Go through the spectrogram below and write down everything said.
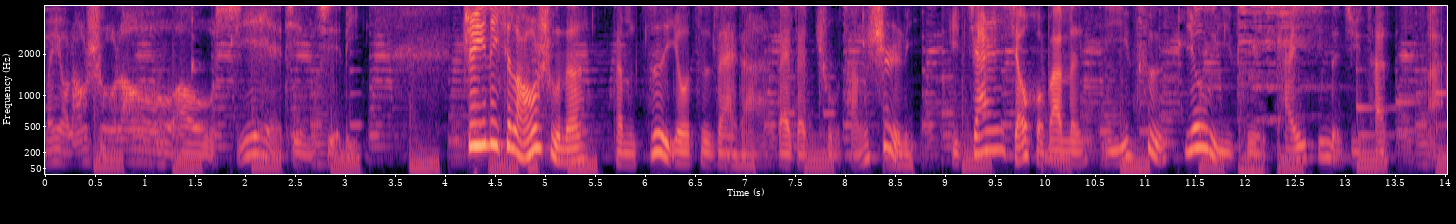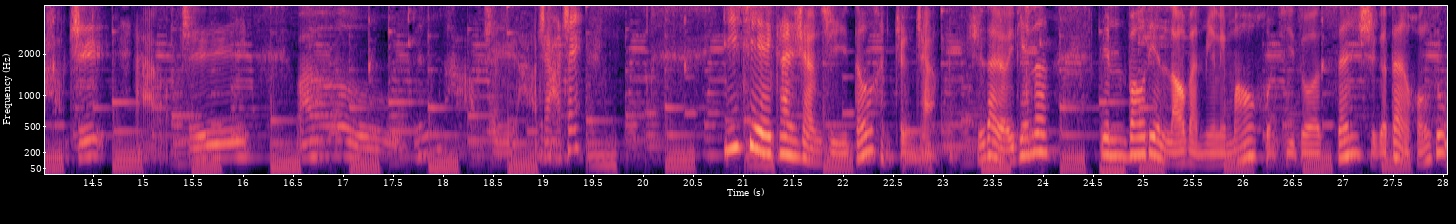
没有老鼠喽。哦，谢天谢地。至于那些老鼠呢？它们自由自在地待在储藏室里，与家人小伙伴们一次又一次开心的聚餐。啊，好吃，好吃，哇哦，真好吃，好吃，好吃。一切看上去都很正常，直到有一天呢，面包店老板命令猫伙计做三十个蛋黄酥、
